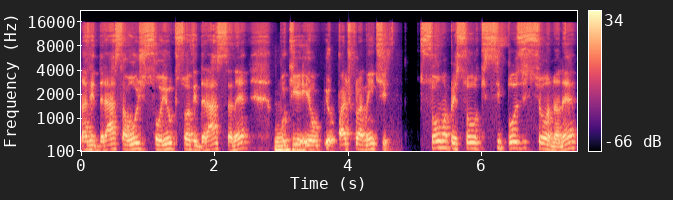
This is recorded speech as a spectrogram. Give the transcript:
na vidraça, hoje sou eu que sou a vidraça, né? Uhum. Porque eu, eu particularmente sou uma pessoa que se posiciona, né?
